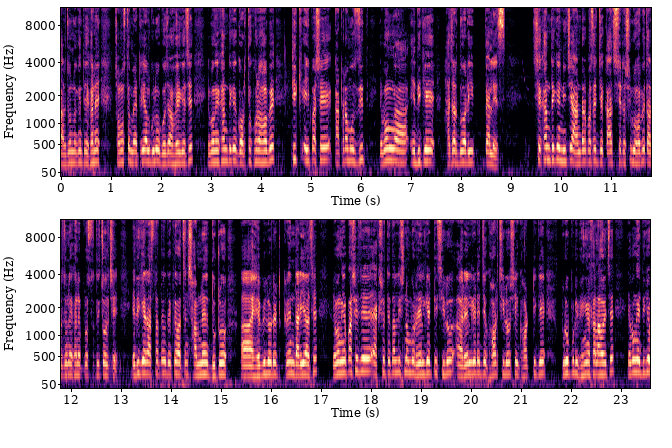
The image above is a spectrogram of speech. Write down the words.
তার জন্য কিন্তু এখানে সমস্ত ম্যাটেরিয়ালগুলো গোজা হয়ে গেছে এবং এখান থেকে গর্ত খোঁড়া হবে। ঠিক এই পাশে কাটরা মসজিদ এবং এদিকে হাজারদুয়ারি প্যালেস সেখান থেকে নিচে আন্ডারপাসের যে কাজ সেটা শুরু হবে, তার জন্য এখানে প্রস্তুতি চলছে। এদিকে রাস্তাতেও দেখতে পাচ্ছেন সামনে দুটো হেভি লোডেড ক্রেন দাঁড়িয়ে আছে এবং এপাশে যে একশো তেতাল্লিশ নম্বর রেলগেটটি ছিল রেলগেটের যে ঘর ছিল, সেই ঘরটিকে পুরোপুরি ভেঙে ফেলা হয়েছে এবং এদিকে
